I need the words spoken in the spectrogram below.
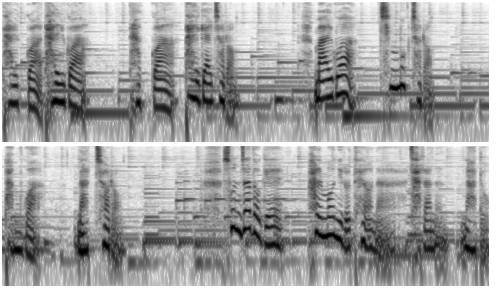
달과 달과 닭과 달걀처럼 말과 침묵처럼 밤과 나처럼 손자 덕에 할머니로 태어나 자라는 나도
